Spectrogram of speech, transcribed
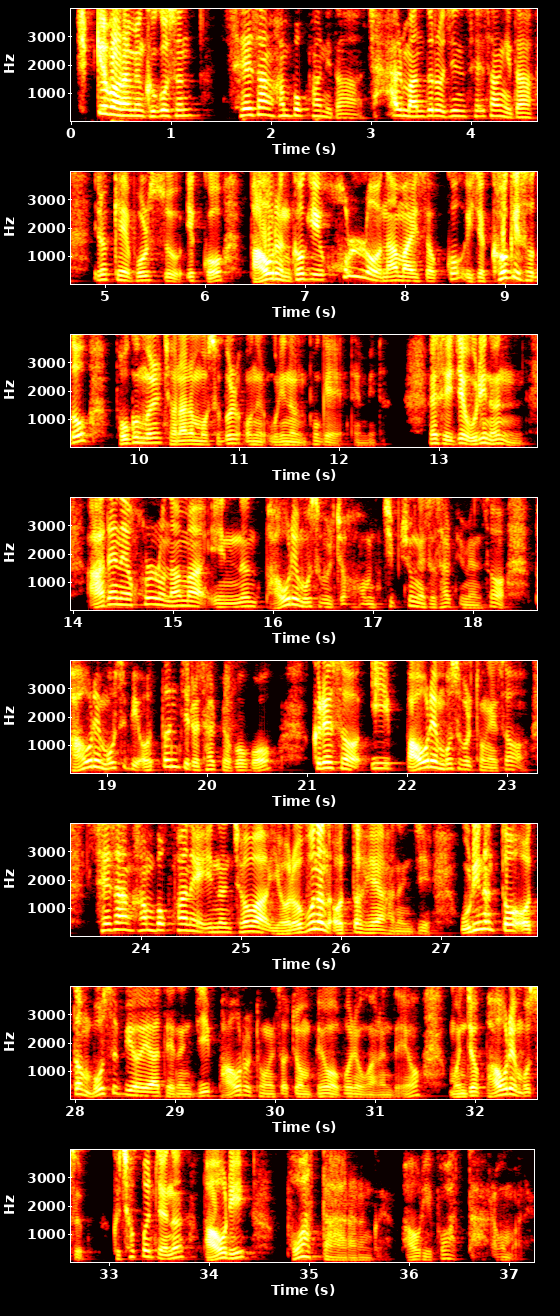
쉽게 말하면 그곳은 세상 한복판이다. 잘 만들어진 세상이다. 이렇게 볼 수 있고 바울은 거기 홀로 남아 있었고 이제 거기서도 복음을 전하는 모습을 오늘 우리는 보게 됩니다. 그래서 이제 우리는 아덴에 홀로 남아 있는 바울의 모습을 좀 집중해서 살피면서 바울의 모습이 어떤지를 살펴보고 그래서 이 바울의 모습을 통해서 세상 한복판에 있는 저와 여러분은 어떠해야 하는지 우리는 또 어떤 모습이어야 되는지 바울을 통해서 좀 배워보려고 하는데요. 먼저 바울의 모습. 그 첫 번째는 바울이 보았다라는 거예요. 바울이 보았다라고 말해요.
